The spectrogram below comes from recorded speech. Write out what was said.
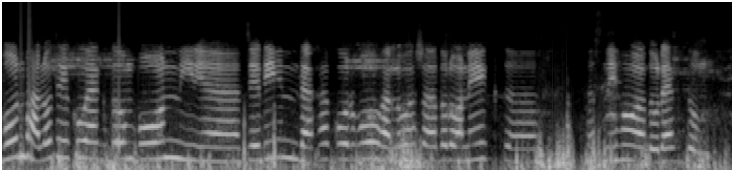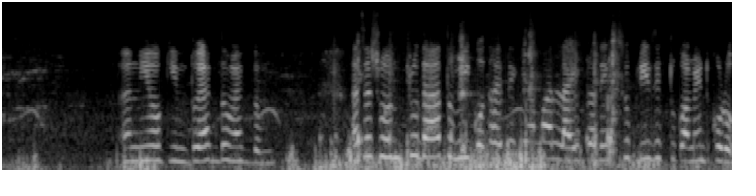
বোন ভালো থেকো একদম। বোন যেদিন দেখা করব, ভালোবাসা, আদর, অনেক স্নেহ, আদর, একদম। নিও কিন্তু, একদম একদম। আচ্ছা সন্টু দা, তুমি কোথায় থেকে আমার লাইভটা দেখছ? প্লিজ একটু কমেন্ট করো।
